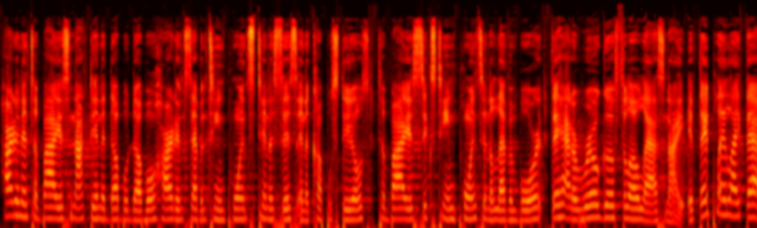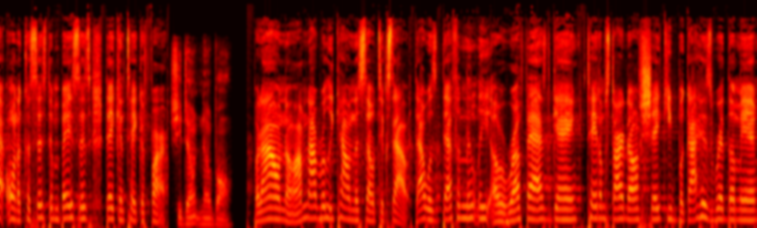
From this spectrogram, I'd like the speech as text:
Harden and Tobias knocked in a double double. Harden 17 points, 10 assists, and a couple steals. Tobias 16 points and 11 boards. They had a real good flow last night. If they play like that on a consistent basis, they can take it far. She don't know ball. But I don't know. I'm not really counting the Celtics out. That was definitely a rough ass game. Tatum started off shaky, but got his rhythm in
